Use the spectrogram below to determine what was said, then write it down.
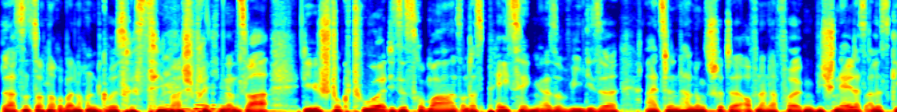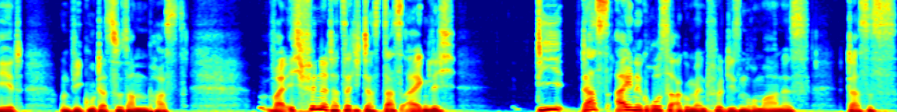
lass uns doch noch über noch ein größeres Thema sprechen. und zwar die Struktur dieses Romans und das Pacing, also wie diese einzelnen Handlungsschritte aufeinander folgen, wie schnell das alles geht und wie gut das zusammenpasst. Weil ich finde tatsächlich, dass das eigentlich die, das eine große Argument für diesen Roman ist, dass es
